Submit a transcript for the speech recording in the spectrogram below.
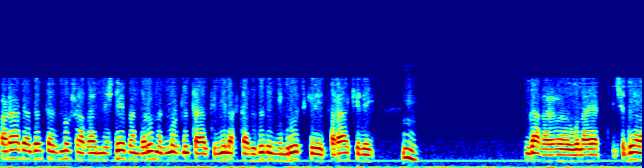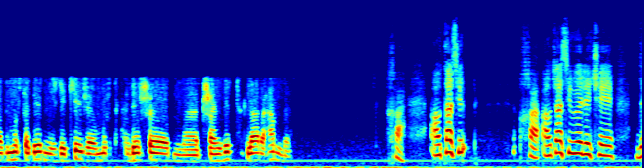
فراد دلته زموږ هغه نږدې بندرونه زموږ دلته التمیل افتادو د نیمروز کې فرا کې دا ولایت چې دا د موږ ته ډیر نږدې کیږي او موږ ډیر ښه ترانزیت لار هم ده خا او تاسو خا او تاسو ویل چې د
